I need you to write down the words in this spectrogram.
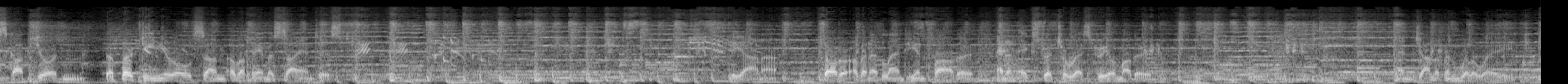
Scott Jordan, the 13-year-old son of a famous scientist. Liana, daughter of an Atlantean father and an extraterrestrial mother. And Jonathan Willoway,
